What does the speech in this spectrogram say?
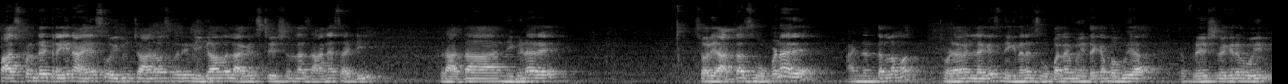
पाचपर्यंत ट्रेन आहे सो इथून चार वाजता निघावं लागेल स्टेशनला जाण्यासाठी तर आता निघणार आहे सॉरी आता झोपणार आहे आणि नंतरला मग थोड्या वेळ लगेच निघणार आहे झोपायला मिळते का बघूया. तर फ्रेश वगैरे होईल.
